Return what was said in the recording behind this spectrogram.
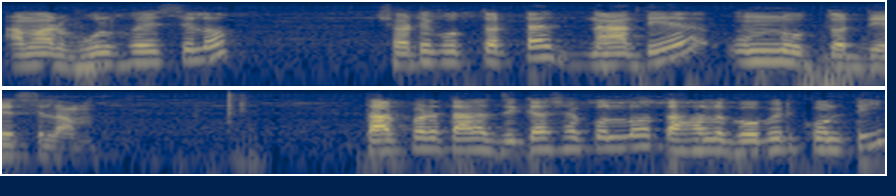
আমার ভুল হয়েছিল। সঠিক উত্তরটা না দিয়ে অন্য উত্তর দিয়েছিলাম। তারপরে তারা জিজ্ঞাসা করল, তাহলে গভীর কোনটি?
